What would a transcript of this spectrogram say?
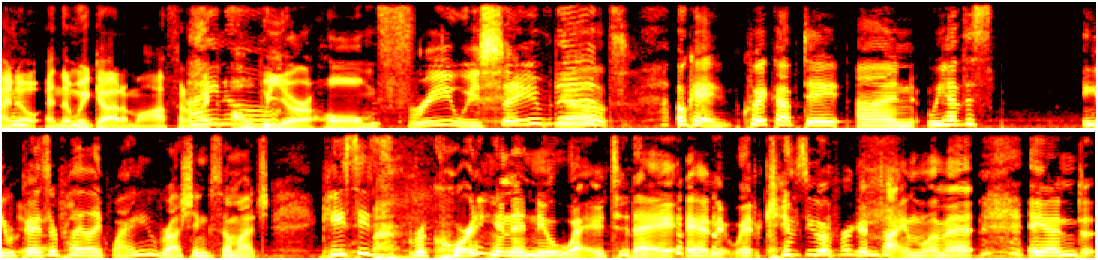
I know, and then we got them off, and I'm I like, know. oh, we are home free. We saved Yep. it. Okay, quick update on we have this you guys Yeah. are probably like, why are you rushing so much? Casey's recording in a new way today, and it, it gives you a freaking time limit. And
